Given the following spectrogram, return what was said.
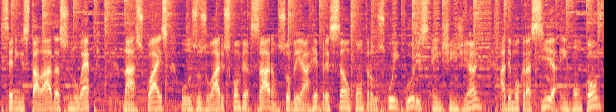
serem instaladas no app, nas quais os usuários conversaram sobre a repressão contra os uigures em Xinjiang, a democracia em Hong Kong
